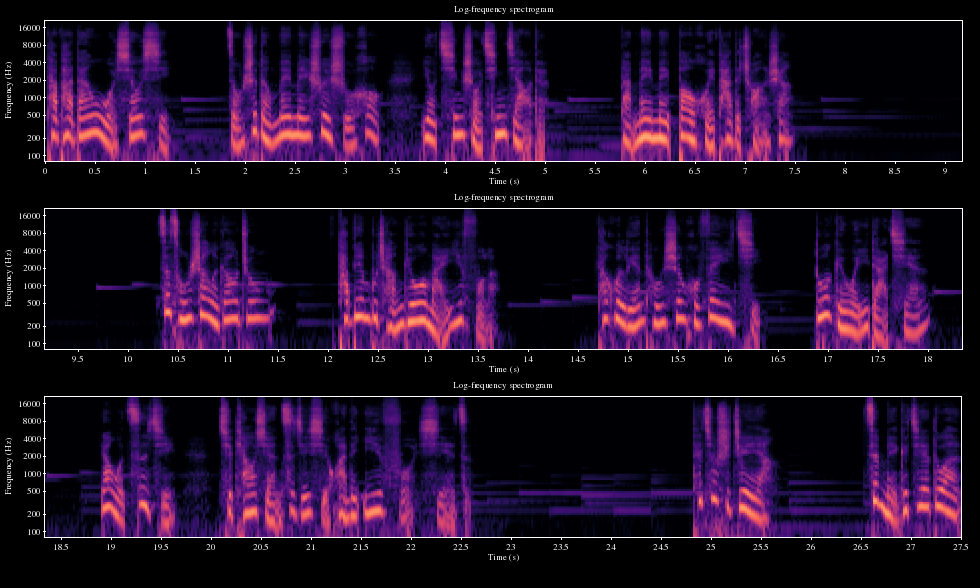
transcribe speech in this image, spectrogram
她怕耽误我休息。总是等妹妹睡熟后，又轻手轻脚的把妹妹抱回她的床上。自从上了高中，他便不常给我买衣服了，他会连同生活费一起多给我一点钱，让我自己去挑选自己喜欢的衣服鞋子。他就是这样，在每个阶段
